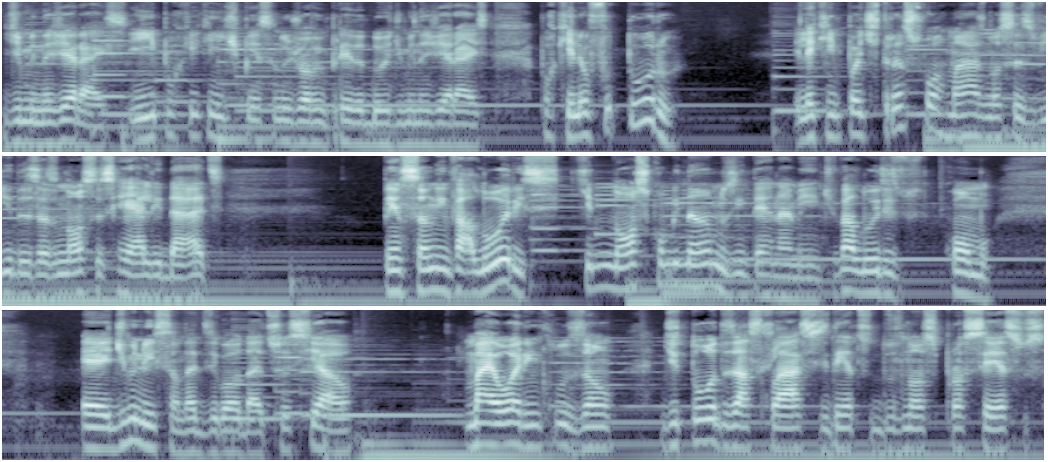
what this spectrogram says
de Minas Gerais. E por que, que a gente pensa no jovem empreendedor de Minas Gerais? Porque ele é o futuro ele é quem pode transformar as nossas vidas, as nossas realidades, pensando em valores que nós combinamos internamente. Valores como é, diminuição da desigualdade social, maior inclusão de todas as classes dentro dos nossos processos.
